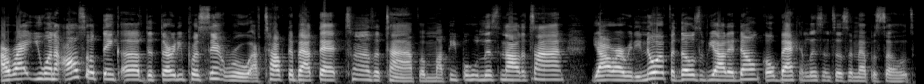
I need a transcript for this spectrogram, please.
All right. You want to also think of the 30% rule. I've talked about that tons of time. For my people who listen all the time, y'all already know it. For those of y'all that don't, go back and listen to some episodes.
